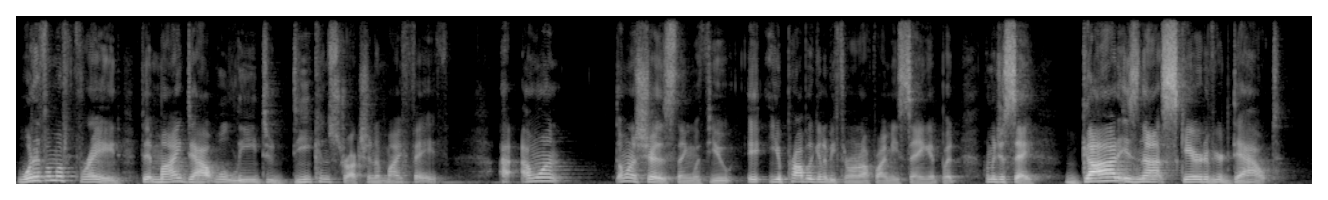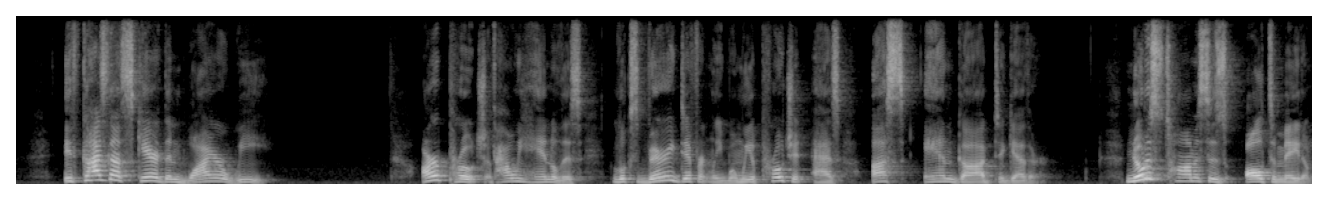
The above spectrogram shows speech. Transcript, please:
What if I'm afraid that my doubt will lead to deconstruction of my faith? I, I want, I want to share this thing with you. It, you're probably going to be thrown off by me saying it, but let me just say God is not scared of your doubt. If God's not scared, then why are we? Our approach of how we handle this looks very differently when we approach it as us and God together. Notice Thomas's ultimatum.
